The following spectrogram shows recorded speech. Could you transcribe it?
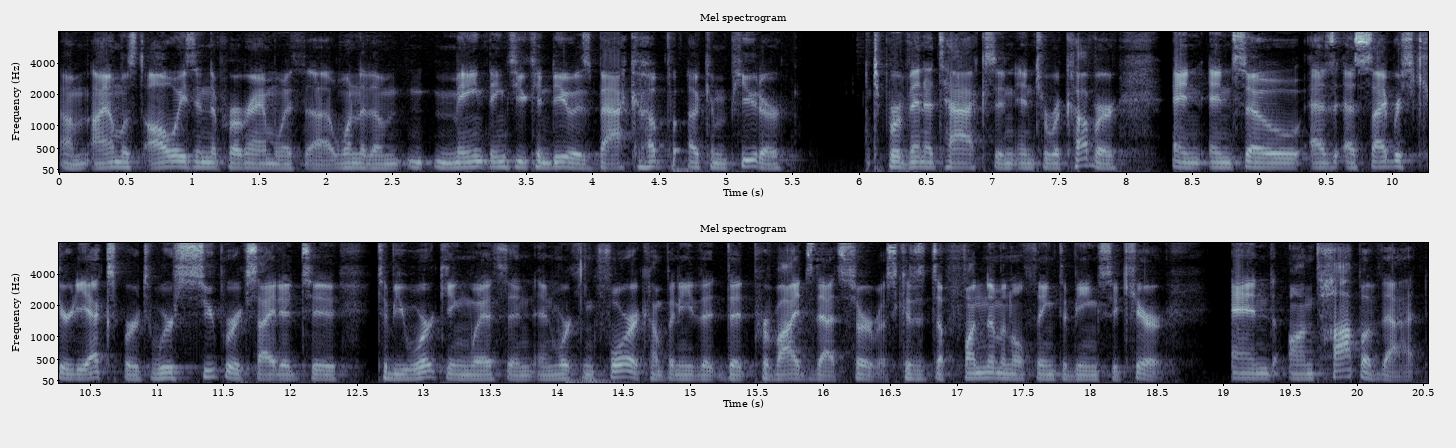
Um, I almost always in the program with uh, one of the main things you can do is back up a computer to prevent attacks and, and to recover. And and so as as cybersecurity experts, we're super excited to to be working with and, and working for a company that that provides that service because it's a fundamental thing to being secure. And on top of that,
